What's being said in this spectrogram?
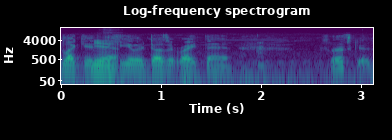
like it, Yeah. the healer does it right then. So that's good.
